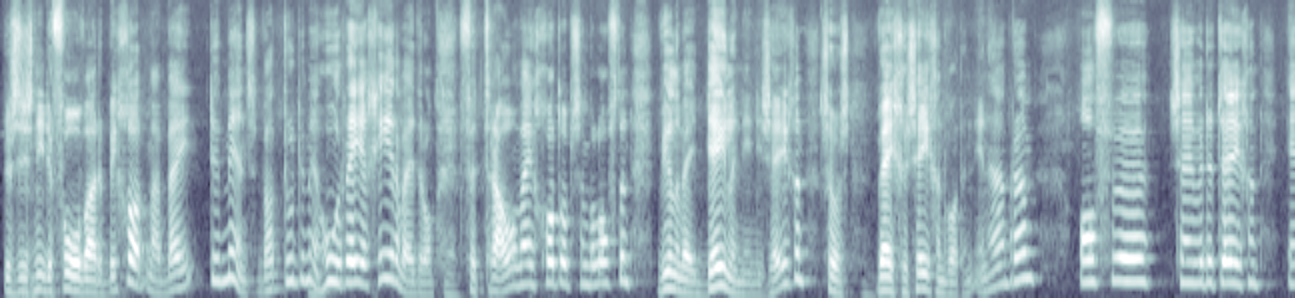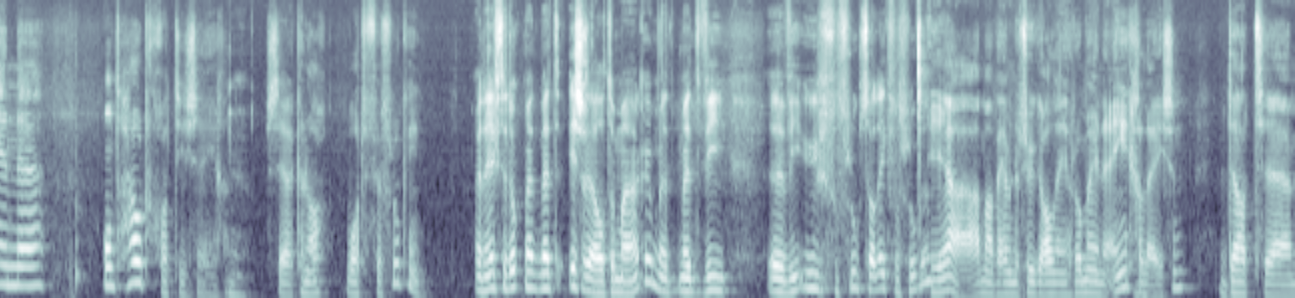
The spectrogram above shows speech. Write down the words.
Dus het is niet de voorwaarde bij God, maar bij de mens. Wat doet de mens? Hoe reageren wij erop? Vertrouwen wij God op zijn beloften? Willen wij delen in die zegen, zoals wij gezegend worden in Abraham? Of eh, zijn we er tegen en eh, onthoudt God die zegen? Sterker nog, wordt vervloeking. En heeft het ook met, met Israël te maken? Met, met wie, eh, wie u vervloekt, zal ik vervloeken? Ja, maar we hebben natuurlijk al in Romeinen 1 gelezen dat ehm,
